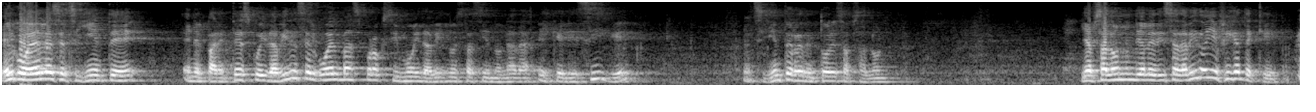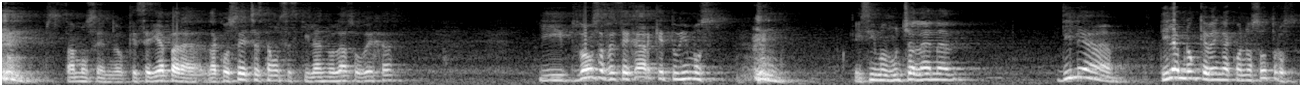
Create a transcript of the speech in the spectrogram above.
El Goel es el siguiente en el parentesco y David es el Goel más próximo y David no está haciendo nada. El que le sigue, el siguiente redentor es Absalón. Y Absalón un día le dice a David, oye, fíjate que estamos en lo que sería para la cosecha, estamos esquilando las ovejas. Y pues vamos a festejar que tuvimos, que hicimos mucha lana. Dile a, dile a Amnón que venga con nosotros.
